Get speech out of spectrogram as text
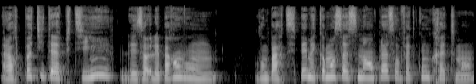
Alors petit à petit, les, les parents vont, vont participer, mais comment ça se met en place en fait concrètement?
